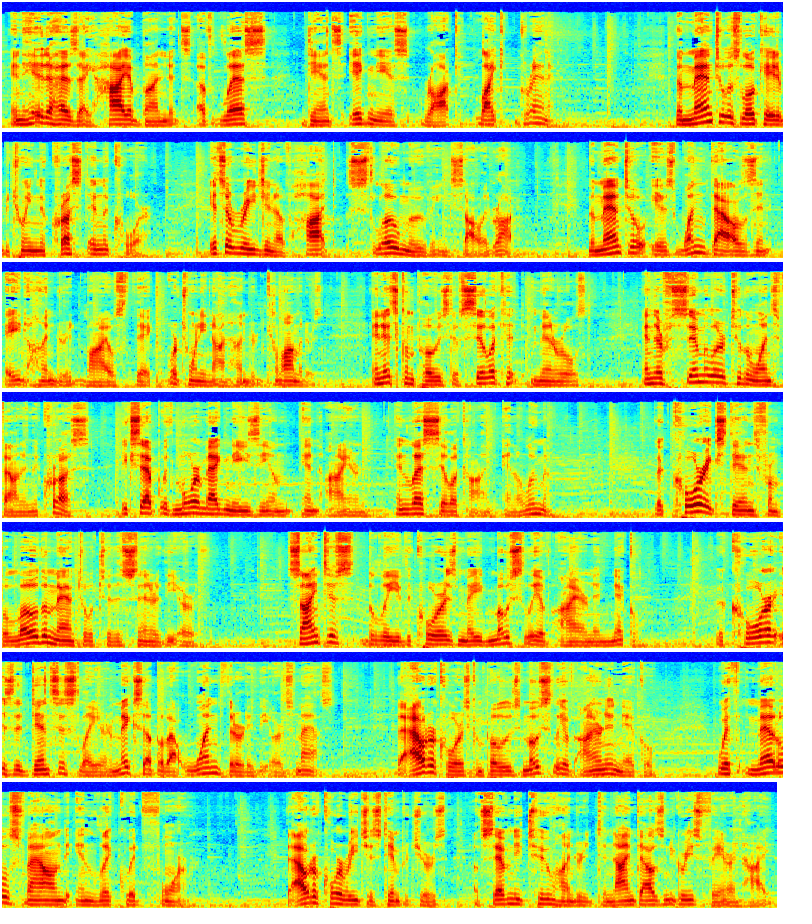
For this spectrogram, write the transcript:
and it has a high abundance of less dense igneous rock like granite. The mantle is located between the crust and the core. It's a region of hot, slow moving solid rock. The mantle is 1,800 miles thick, or 2,900 kilometers, and it's composed of silicate minerals, and they're similar to the ones found in the crust, except with more magnesium and iron and less silicon and aluminum. The core extends from below the mantle to the center of the Earth. Scientists believe the core is made mostly of iron and nickel. The core is the densest layer and makes up about one third of the Earth's mass. The outer core is composed mostly of iron and nickel, with metals found in liquid form. The outer core reaches temperatures of 7200 to 9000 degrees Fahrenheit,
